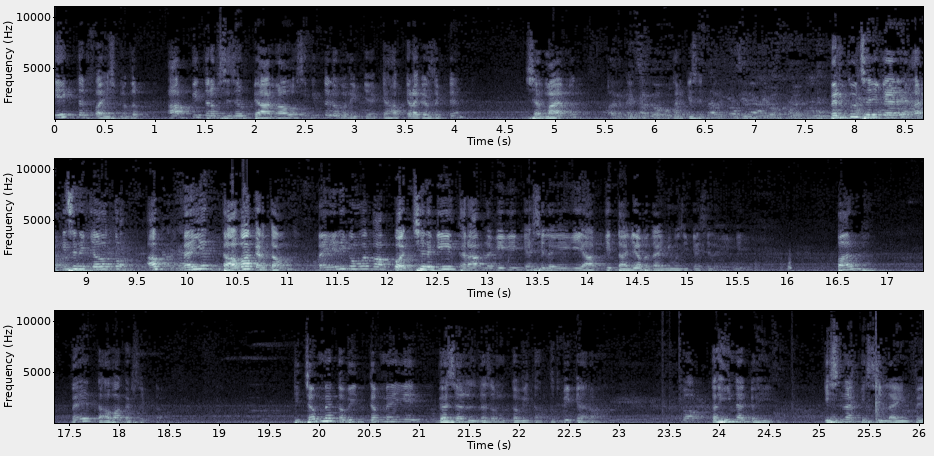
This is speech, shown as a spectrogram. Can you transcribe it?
एक तरफा मतलब आपकी तरफ़ से जब प्यार रहा हो कितने लोगों ने किया? क्या आप क्या कर सकते हैं? शर्माया मत। हर किसी बिल्कुल सही कह रहे हैं हर किसी ने किया हो तो अब मैं ये दावा करता हूँ मैं ये नहीं कहूँगा कि आपको अच्छी लगेगी खराब लगेगी कैसी लगेगी आपकी तालियाँ बताएँगी मुझे कैसी लगेगी। पर मैं ये दावा कर सकता हूँ कि जब मैं कवि जब मैं ये गज़ल नजम कविता कुछ भी कह रहा हूँ तो आप कहीं ना कहीं किसी ना किसी लाइन पे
